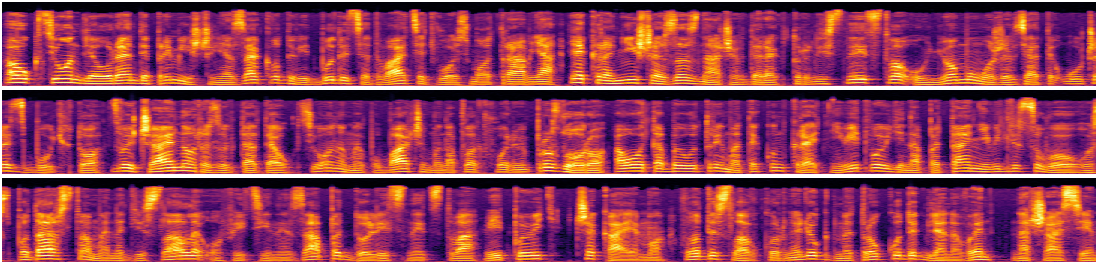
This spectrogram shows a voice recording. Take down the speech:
Аукціон для оренди приміщення закладу відбудеться 28 травня. Як раніше зазначив директор лісництва, у ньому може взяти участь будь-хто. Звичайно, результати аукціону ми побачимо на платформі Прозоро. А от аби отримати конкретні відповіді на питання від лісового господарства, ми надіслали офіційний запит до лісництва. Відповідь чекаємо. Владислав Корнелюк, Дмитро Кудик для новин на часі.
